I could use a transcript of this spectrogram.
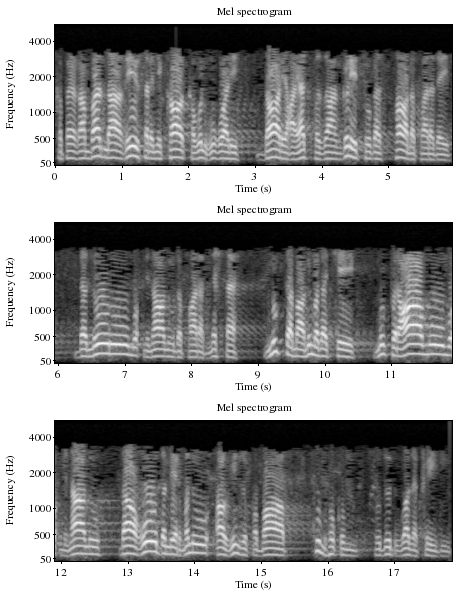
که پیغمبر لا غیر سره نکاح کول وغواړي دا رعایت په ځانګړې توګه ستا لپاره دی د نورو مؤمنانو لپاره نشته موږ ته معلومه ده چې موږ پر عامو مؤمنانو د هغو د میرمنو او وینځو په باب کوم حکم حدود وضع کړي دي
